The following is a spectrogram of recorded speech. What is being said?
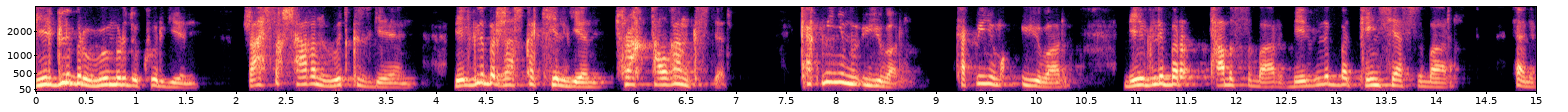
белгілі бір өмірді көрген жастық шағын өткізген белгілі бір жасқа келген тұрақталған кісілер. Как минимум үйі бар как минимум үйі бар. Белгілі бір табысы бар белгілі бір пенсиясы бар. Яғни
